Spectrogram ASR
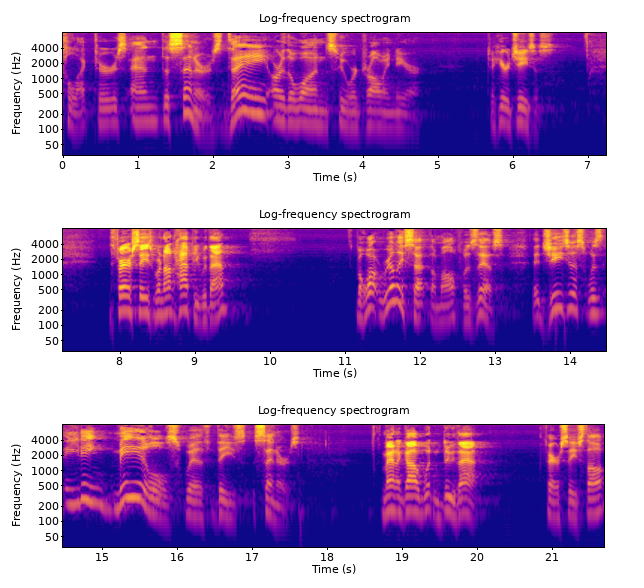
collectors and the sinners. They are the ones who were drawing near to hear Jesus. The Pharisees were not happy with that. But what really set them off was this that Jesus was eating meals with these sinners. Man of God wouldn't do that, Pharisees thought.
